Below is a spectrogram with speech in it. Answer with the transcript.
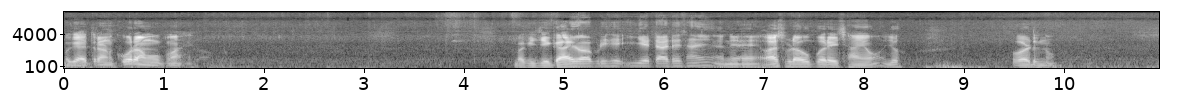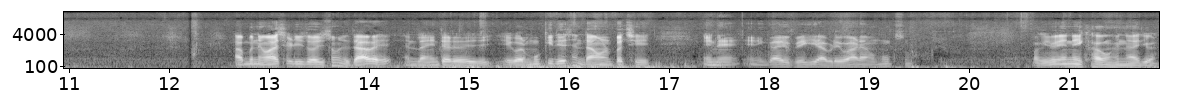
બાકી આ ત્રણ કોરામાં ઊભા છે. બાકી જે ગાયો આપણી છે એ ટાઢે છાંય અને વાસુડા ઉપર એ છાંયો, જો, વડનું. આ બંને વાછડી તો શું છે, ધાવે છે? એટલે અહીં એકવાર મૂકી દેશે ને ધાવણ પછી એને એની ગાયો ભેગી આપણે વાડામાં મૂકશું. બાકી જો એને ખાવું છે નારિયેળ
